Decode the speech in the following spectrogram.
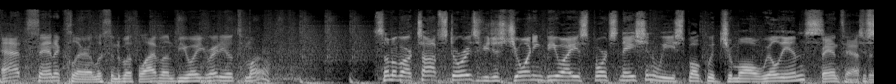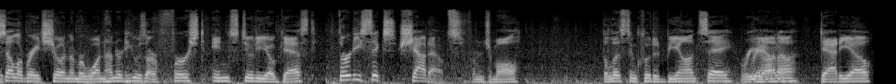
at Santa Clara. Listen to both live on BYU Radio tomorrow. Some of our top stories. If you're just joining BYU Sports Nation, we spoke with Jamaal Williams. Fantastic. To celebrate show number 100. He was our first in studio guest. 36 shout outs from Jamaal. The list included Beyonce, Rihanna, Rihanna. Daddy O,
